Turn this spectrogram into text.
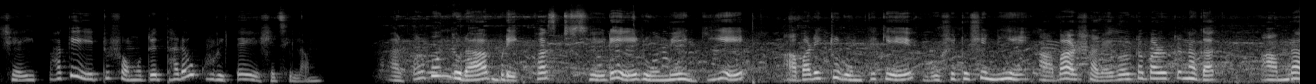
সেই ফাঁকে একটু সমুদ্রের ধারেও ঘুরতে এসেছিলাম। তারপর বন্ধুরা ব্রেকফাস্ট সেরে রুমে গিয়ে আবার একটু রুম থেকে বসে টসে নিয়ে আবার সাড়ে এগারোটা, বারোটা নাগাদ আমরা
